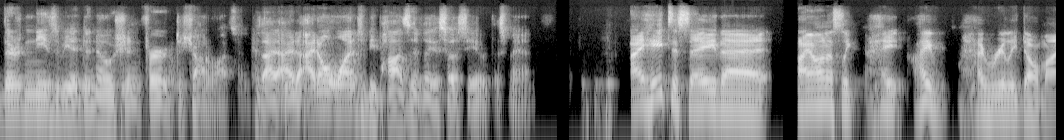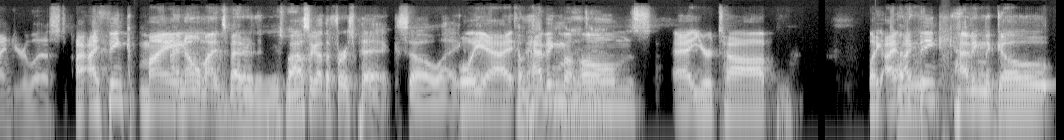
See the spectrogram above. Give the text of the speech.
there needs to be a denotion for Deshaun Watson because I, I I don't want to be positively associated with this man. I hate to say that. I honestly, I, I, I really don't mind your list. I, I think my, I know mine's better than yours, but I also got the first pick, so like, Well, yeah, having. Mahomes at your top, like I, I Having the- think, having the goat,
